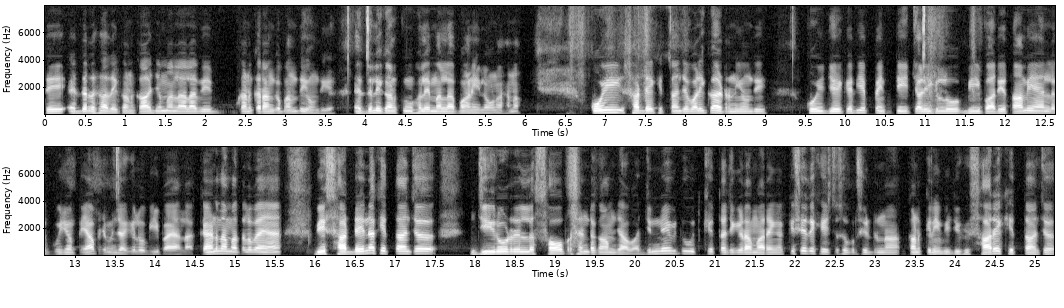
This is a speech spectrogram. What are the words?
ਤੇ ਇੱਧਰ ਦਿਖਾ ਦੇ ਕਣਕ ਆ ਜਮਾ ਲਾ ਲਾ ਵੀ ਕਣਕ ਰੰਗ ਬੰਨ੍ਹਦੀ ਆਉਂਦੀ ਹੈ। ਇੱਧਰਲੀ ਕਣਕ ਨੂੰ ਹਲੇ ਮੰਨ ਲਾ ਪਾਣੀ ਲਾਉਣਾ ਹੈ ਨਾ ਕੋਈ ਸਾਡੇ ਖੇਤਾਂ 'ਚ ਵਾਲੀ ਘਾਟ ਨਹੀਂ ਆਉਂਦੀ। ਕੋਈ ਜੇ ਕਹਿ ਦਈਏ 35 40 ਕਿਲੋ ਬੀ ਪਾ ਦਈਏ ਤਾਂ ਵੀ ਐਂ ਲੱਗੂ ਜਿਵੇਂ 50 55 ਕਿਲੋ ਬੀ ਪਾਇਆ ਜਾਂਦਾ। ਕਹਿਣ ਦਾ ਮਤਲਬ ਐ ਹੈ ਵੀ ਸਾਡੇ ਨਾ ਖੇਤਾਂ 'ਚ ਜੀਰੋ ਡਰਿਲ 100% ਕਾਮਯਾਬ ਆ। ਜਿੰਨੇ ਵੀ ਤੂੰ ਖੇਤਾਂ 'ਚ ਗੇੜਾ ਮਾਰੇਗਾ, ਕਿਸੇ ਦੇ ਖੇਤ 'ਚ ਸੁਪਰ ਸੀਡਰ ਨਾਲ ਕਣਕ ਨਹੀਂ ਬੀਜੀ ਹੋਈ। ਸਾਰੇ ਖੇਤਾਂ 'ਚ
